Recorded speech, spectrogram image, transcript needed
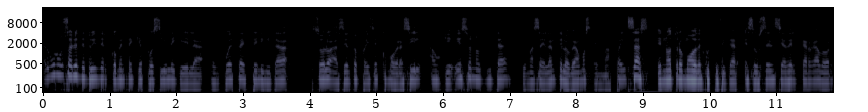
Algunos usuarios de Twitter comentan que es posible que la encuesta esté limitada solo a ciertos países como Brasil, aunque eso no quita que más adelante lo veamos en más países. En otro modo de justificar esa ausencia del cargador,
